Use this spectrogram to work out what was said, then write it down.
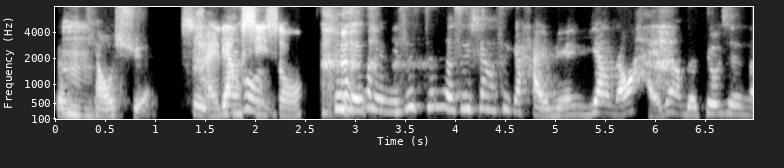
跟挑选，是海量吸收。对对对，你是真的是像是一个海绵一样，然后海量的，就是呢，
